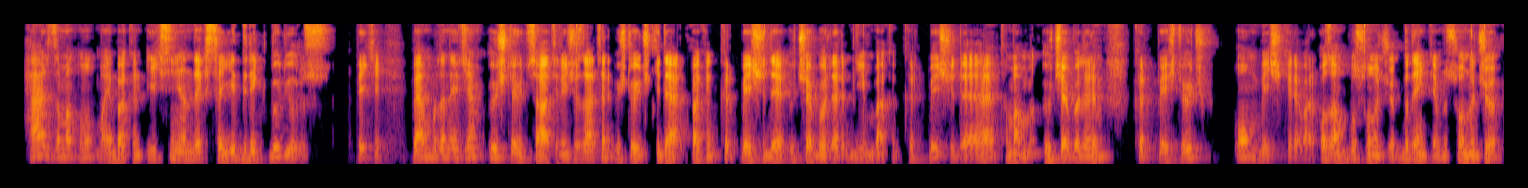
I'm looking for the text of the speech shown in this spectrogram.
Her zaman unutmayın bakın x'in yanındaki sayıyı direkt bölüyoruz. Peki ben burada ne diyeceğim? 3 ile 3 saat ile zaten 3 ile 3 gider. Bakın 45'i de 3'e bölerim değil mi? Bakın 45'i de tamam mı? 3'e bölerim. 45'te 3 15 kere var. O zaman bu sonucu bu denklemin sonucu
